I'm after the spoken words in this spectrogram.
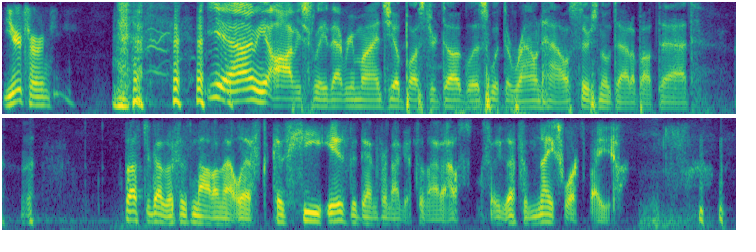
Your turn. yeah, I mean, obviously that reminds you of Buster Douglas with the roundhouse. There's no doubt about that. Buster Douglas is not on that list because he is the Denver Nuggets in that house. So that's a nice work by you.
